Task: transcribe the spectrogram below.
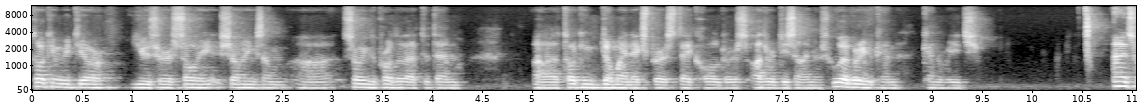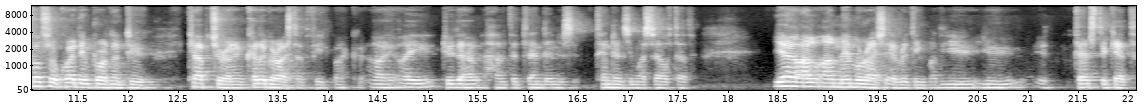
talking with your users, showing showing some uh, showing the prototype to them, uh, talking domain experts, stakeholders, other designers, whoever you can can reach. And it's also quite important to capture and categorize that feedback. I, I do have, have the tendency tendency myself that yeah, I'll, I'll memorize everything, but you you it tends to get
